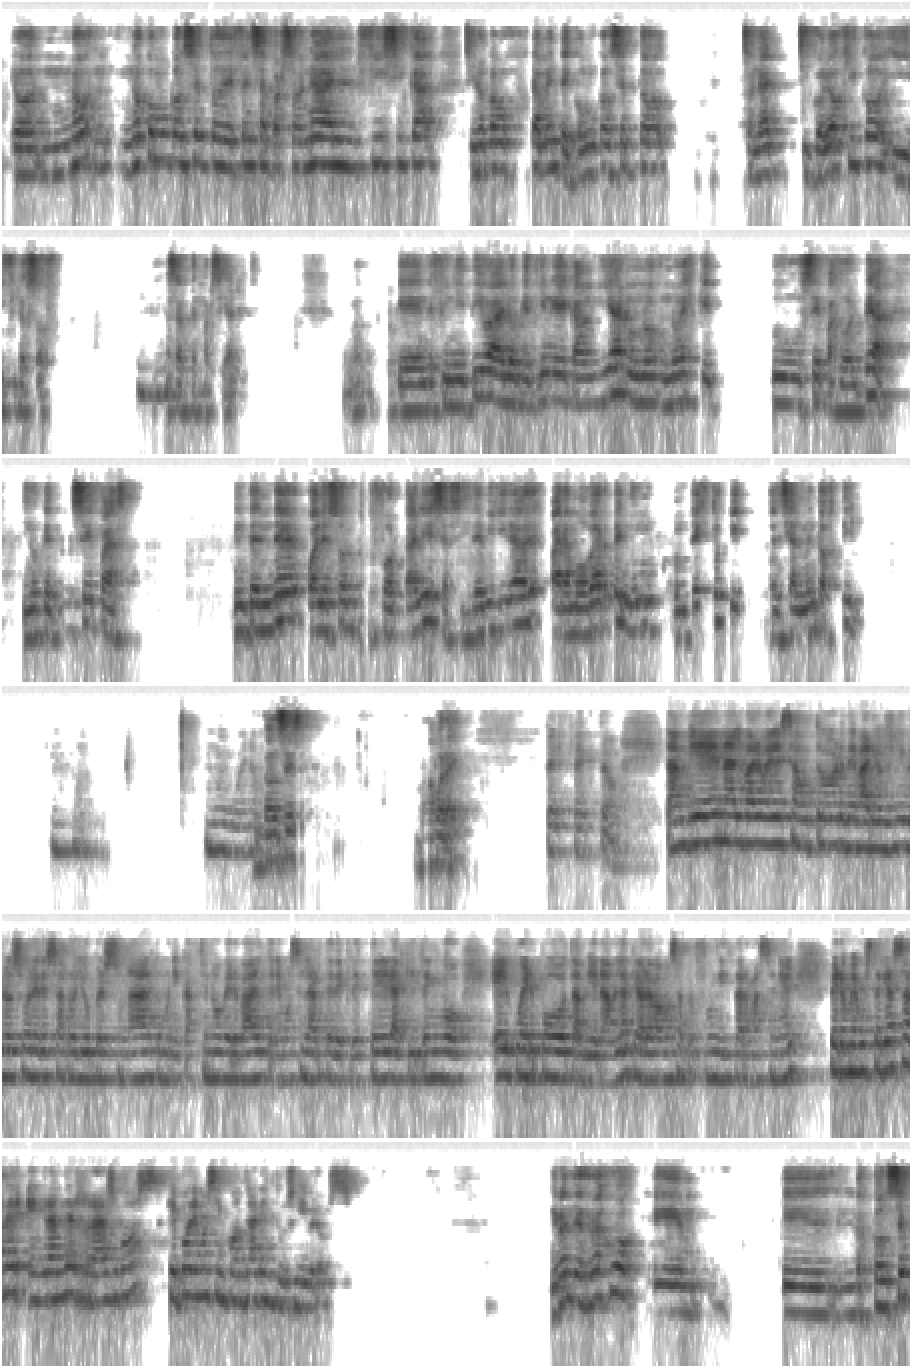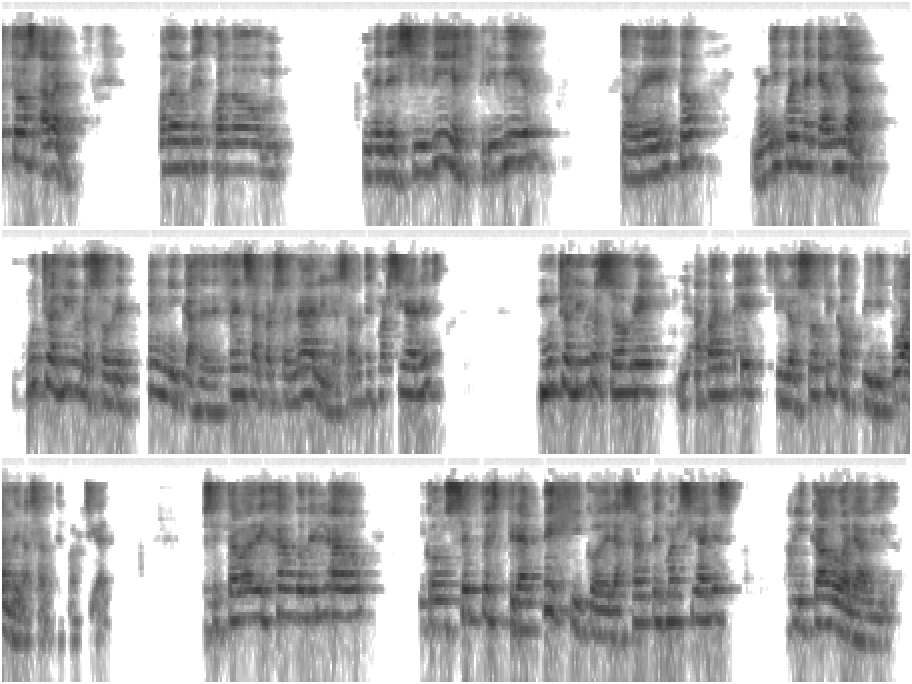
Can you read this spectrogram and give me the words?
Pero no, no, como un concepto de defensa personal, física, sino como justamente como un concepto personal psicológico y filosófico, las artes marciales. Porque en definitiva lo que tiene que cambiar no, no es que tú sepas golpear, sino que tú sepas entender cuáles son tus fortalezas y debilidades para moverte en un contexto que potencialmente hostil. Muy bueno. Entonces, va por ahí. Perfecto. También Álvaro es autor de varios libros sobre desarrollo personal, comunicación no verbal. Tenemos el arte de crecer. Aquí tengo El cuerpo también habla, que ahora vamos a profundizar más en él. Pero me gustaría saber en grandes rasgos qué podemos encontrar en tus libros. Grandes rasgos, eh, eh, los conceptos, a ver, cuando, me decidí escribir sobre esto, me di cuenta que había muchos libros sobre técnicas de defensa personal y las artes marciales, muchos libros sobre la parte filosófica o espiritual de las artes marciales. Se estaba dejando de lado el concepto estratégico de las artes marciales aplicado a la vida.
